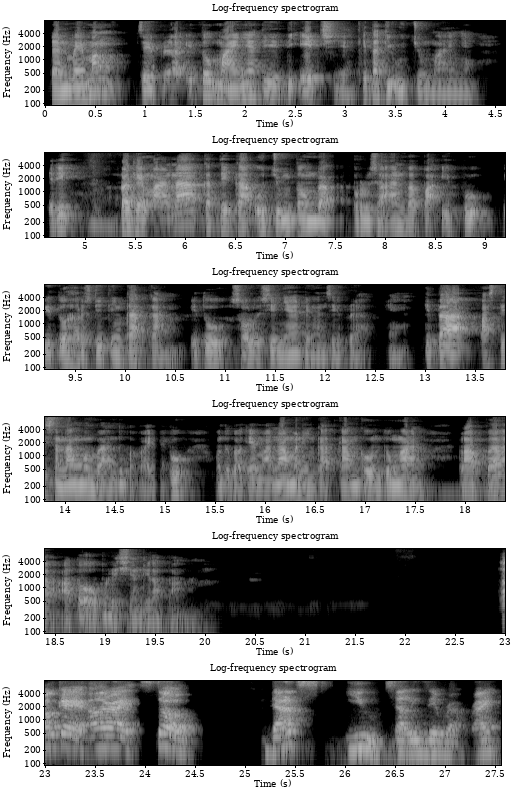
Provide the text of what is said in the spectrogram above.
Dan memang Zebra itu mainnya di di edge ya, kita di ujung mainnya. Jadi bagaimana ketika ujung tombak perusahaan Bapak Ibu itu harus ditingkatkan, itu solusinya dengan Zebra. Ya. Kita pasti senang membantu Bapak Ibu untuk bagaimana meningkatkan keuntungan, laba atau operation di lapangan. Okay, all right. So that's you selling zebra, right?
